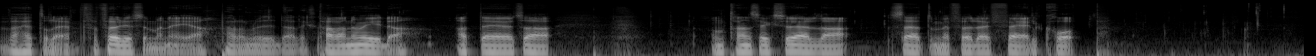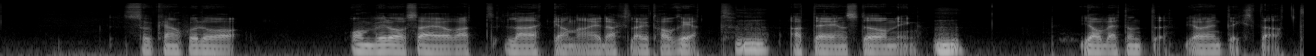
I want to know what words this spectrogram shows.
vad heter det? Förföljelsemani ja. Paranoida liksom. Paranoida. Att det är så här. Om transsexuella säger att de är födda i fel kropp. Så kanske då om vi då säger att läkarna i dagsläget har rätt Mm. att det är en störning. Mm. Jag vet inte, jag är inte expert.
